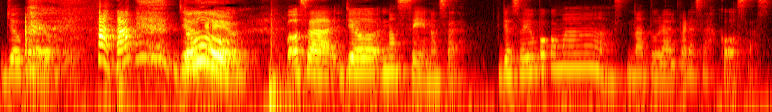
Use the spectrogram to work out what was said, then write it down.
Yo creo. Yo Tú. creo. O sea, yo no sé, no sé. Yo soy un poco más natural para esas cosas.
